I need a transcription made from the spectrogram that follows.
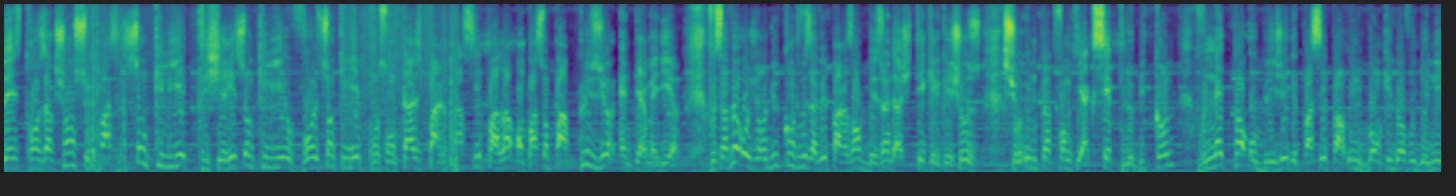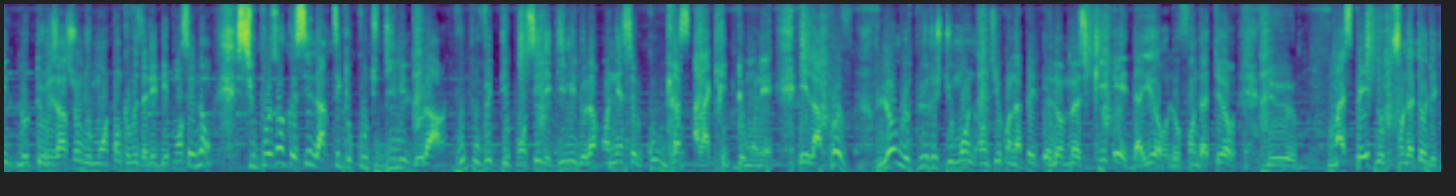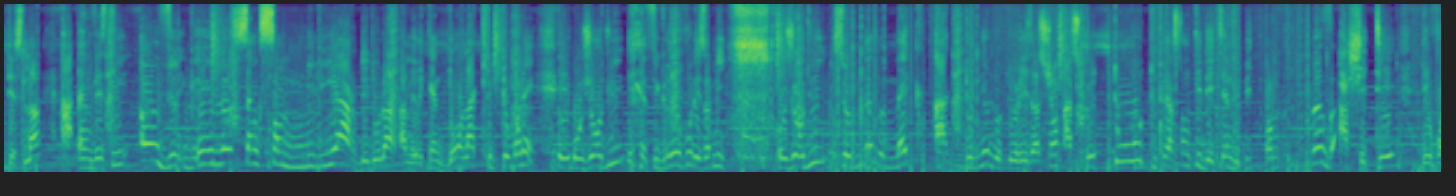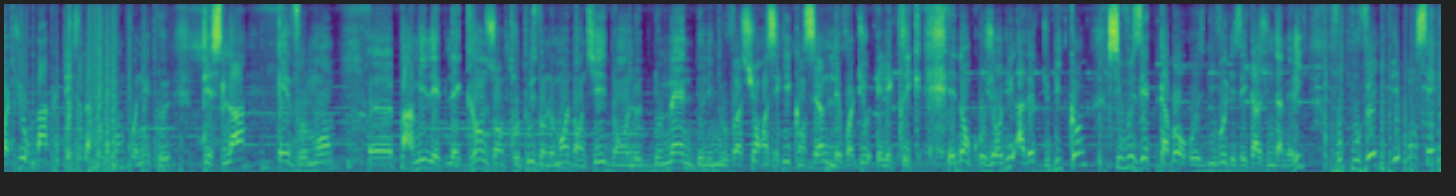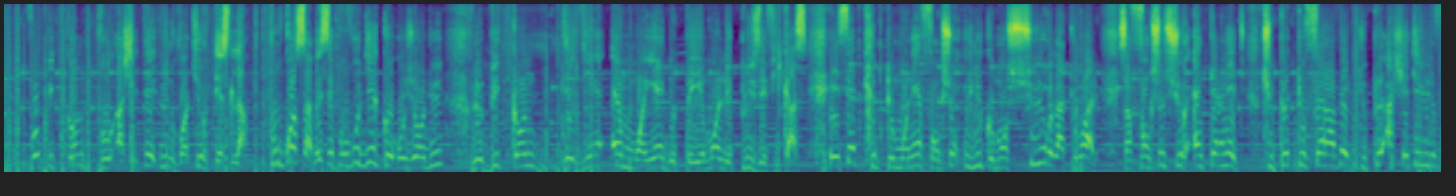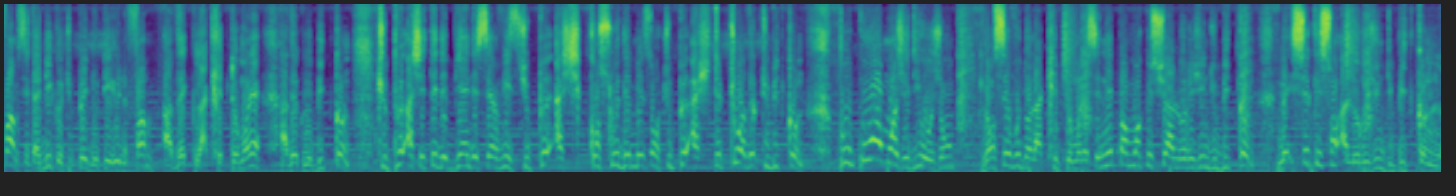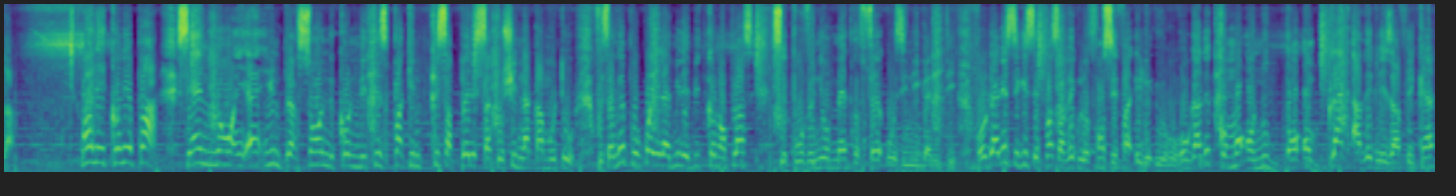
les transactions se passent sans qu'il y ait tricherie, sans qu'il y ait vol, sans qu'il y ait pourcentage par-ci, par-là, en passant par plusieurs intermédiaires. Vous savez, aujourd'hui, quand vous avez par exemple besoin d'acheter quelque chose sur une plateforme qui accepte le Bitcoin, vous n'êtes pas obligé de passer par une banque qui doit vous donner l'autorisation du montant que vous allez dépenser. Non. Supposons que si l'article coûte 10 000 dollars, vous pouvez dépenser les 10 000 dollars en un seul coup grâce à la crypto-monnaie. Et la preuve, l'homme le plus riche du monde entier qu'on appelle Elon Musk, qui est d'ailleurs le fondateur de MySpace, le fondateur de Tesla, a investi 1,500 milliards de dollars américains dans la crypto-monnaie. Et aujourd'hui, figurez-vous les amis, aujourd'hui, ce même mec a donné l'autorisation à ce que toute personne qui détient le Bitcoin peuvent acheter des voitures marque Tesla connaît que Tesla est vraiment euh, parmi les, grandes entreprises dans le monde entier dans le domaine de l'innovation en ce qui concerne les voitures électriques. Et donc aujourd'hui, avec du Bitcoin, si vous êtes d'abord au niveau des États-Unis d'Amérique, vous pouvez dépenser vos Bitcoins pour acheter une voiture Tesla. Pourquoi ça? Ben, C'est pour vous dire qu'aujourd'hui, le Bitcoin devient un moyen de paiement le plus efficace. Et cette crypto-monnaie fonctionne uniquement sur la toile. Ça fonctionne sur Internet. Tu peux tout faire avec. Tu peux acheter une femme, c'est-à-dire que tu peux doter une femme avec la crypto crypto-monnaie, avec le Bitcoin. Tu peux acheter des biens des services, tu peux construire des maisons, tu peux acheter tout avec du Bitcoin. Pourquoi moi je dis aux gens, lancez-vous dans la crypto-monnaie Ce n'est pas moi qui suis à l'origine du Bitcoin, mais ceux qui sont à l'origine du Bitcoin là, on ne les connaît pas. C'est un nom, une personne qu'on ne maîtrise pas qui, s'appelle Satoshi Nakamoto. Vous savez pourquoi il a mis les bitcoins en place? C'est pour venir mettre fin aux inégalités. Regardez ce qui se passe avec le franc CFA et le euro. Regardez comment on, nous, on, blague avec les Africains.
